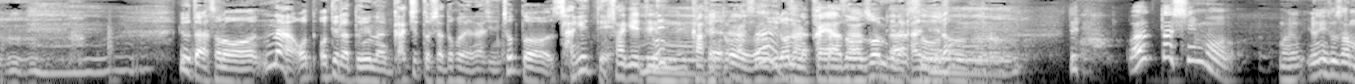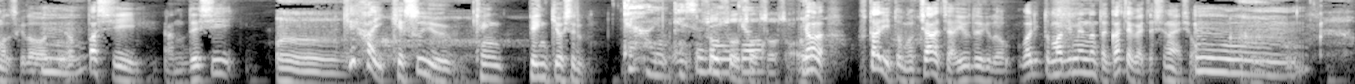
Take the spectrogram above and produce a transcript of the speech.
言うたら、その、なお、お寺というのはガチッとしたところやなしに、ちょっと下げて、下げてね、カフェとかさ、うんいろんな方どうぞみたいな感じやろ。そうそうそうで、私も、まあ、米広さんもですけど、やっぱし、あの、弟子、うん。気配消すいうけん勉強してる。気配を消すそうそう勉強そうそうそう。だから、二人ともチャーチャー言うてるけど、割と真面目になったらガチャガチャしてないでしょ。うん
